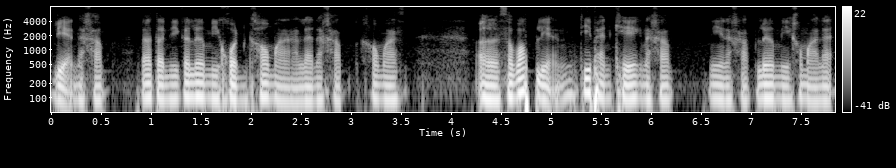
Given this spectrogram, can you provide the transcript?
เหรียญนะครับ แล้วตอนนี้ก็เริ่มมีคนเข้ามาแล้วนะครับ เข้ามาเออสวอปเหรียญที่แพนเค้กนะครับนี่นะครับ เริ่มมีเข้ามาแล้ว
